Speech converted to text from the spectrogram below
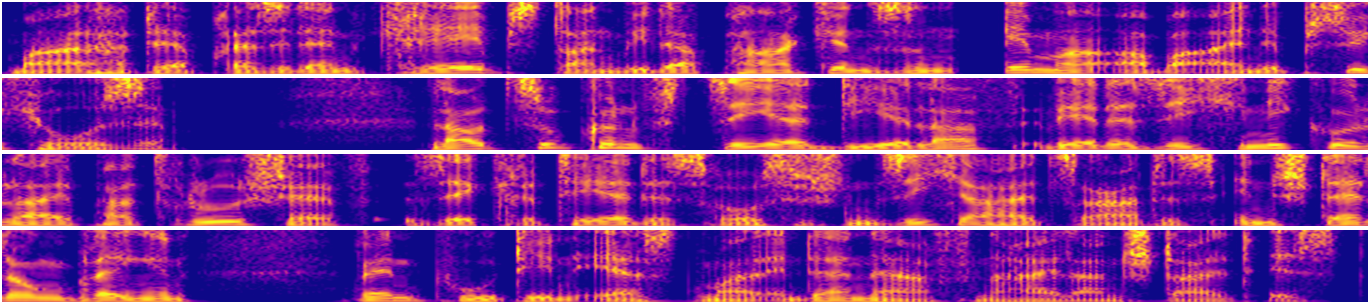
Mal hat der Präsident Krebs, dann wieder Parkinson, immer aber eine Psychose. Laut Zukunftsseher Dirlov werde sich Nikolai Patruschew, Sekretär des russischen Sicherheitsrates, in Stellung bringen, wenn Putin erstmal in der Nervenheilanstalt ist.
